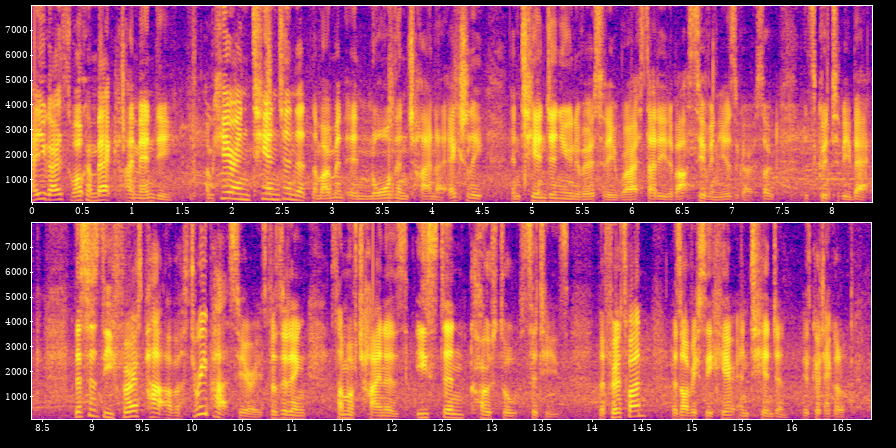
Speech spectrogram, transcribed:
Hey you guys, welcome back. I'm Andy. I'm here in Tianjin at the moment in northern China, actually in Tianjin University where I studied about seven years ago, so it's good to be back. This is the first part of a three-part series visiting some of China's eastern coastal cities. The first one is obviously here in Tianjin. Let's go take a look.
